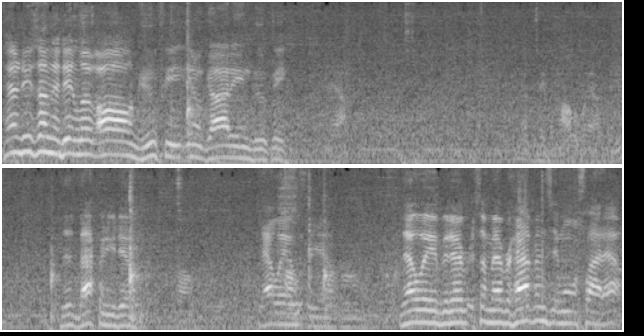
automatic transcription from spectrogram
Trying to do something that didn't look all goofy, you know, gaudy and goofy. Yeah. Gotta take them all the way out, dude. This is back when you do. Oh. That way, Oh, yeah. That way, if it ever something ever happens, it won't slide out.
